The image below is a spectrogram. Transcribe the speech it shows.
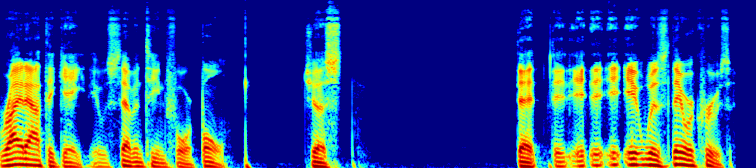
Right out the gate, it was 17-4. Boom, just that it, it, it, it was they were cruising,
